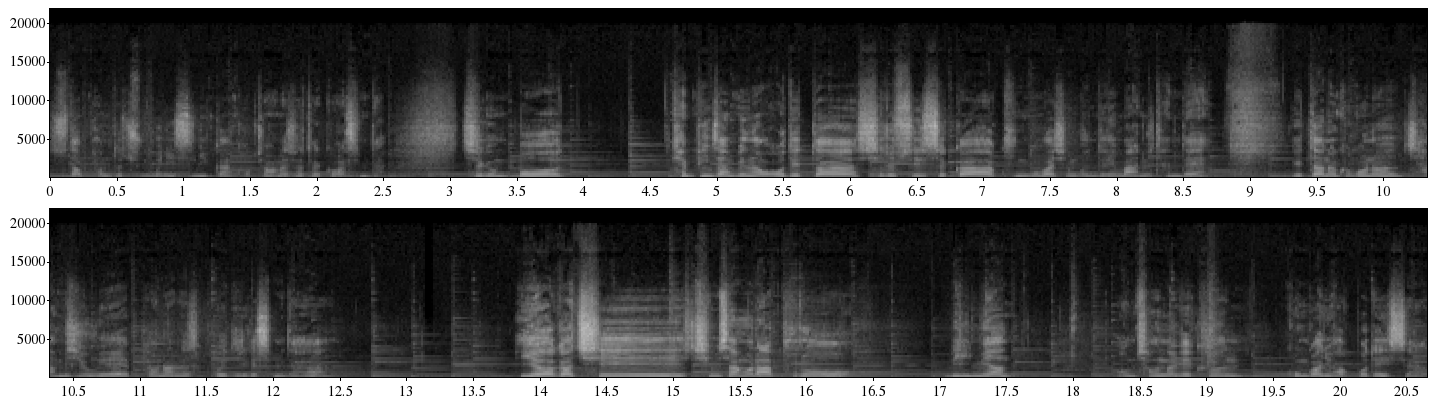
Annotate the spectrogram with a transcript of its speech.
수납함도 충분히 있으니까 걱정 안 하셔도 될 것 같습니다. 지금 뭐 캠핑 장비는 어디다 실을 수 있을까 궁금하신 분들이 많을 텐데 일단은 그거는 잠시 후에 변환해서 보여드리겠습니다. 이와 같이 침상을 앞으로 밀면 엄청나게 큰 공간이 확보되어 있어요.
